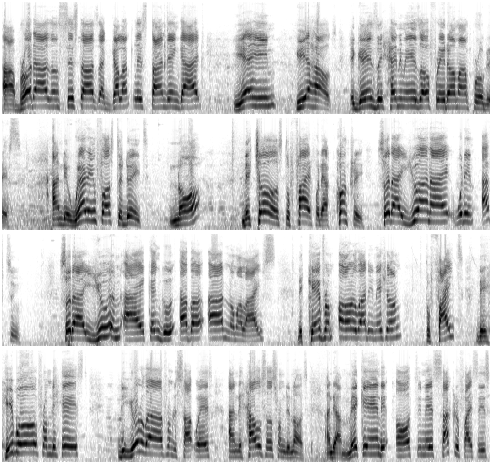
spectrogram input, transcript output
Our brothers and sisters are gallantly standing guard, year in, year out, against the enemies of freedom and progress. And they weren't forced to do it. No, they chose to fight for their country so that you and I wouldn't have to. So that you and I can go about our normal lives. They came from all over the nation to fight, the Igbo from the east, the Yoruba from the southwest, and the Hausas from the north. And they are making the ultimate sacrifices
